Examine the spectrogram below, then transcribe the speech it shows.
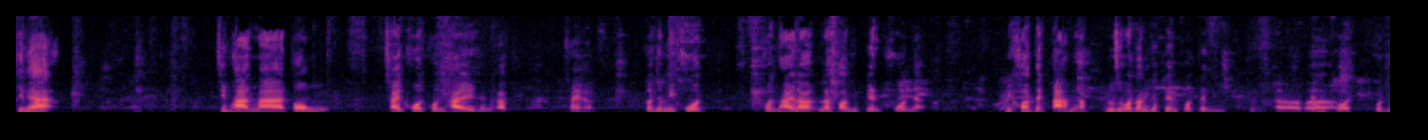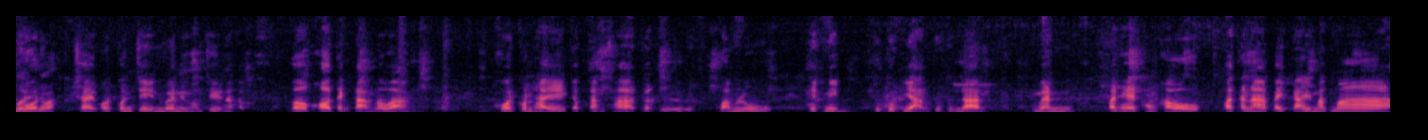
ทีเนี้ยที่ผ่านมาโต้งใช้โค้ชคนไทยใช่ไหมครับ ใช่ครับ ก็จะมีโค้ชคนไทยแล้ว แล้วตอนที่เปลี่ยนโค้ชเนี่ย มีข้อแตกต่างไหมครับ รู้สึกว่าตอนนี้จะเปลี่ยนโค้ชเป็นเออเป็นเอ่อโค้ดโค้ชเวยใช่ป่ะใช่โค้ดคนจีนเบอร์หนึ่งของจีนนะครับ ก็ข้อแตกต่างระหว่างโค้ดคนไทยกับต่างชาติก็คือความรู้เทคนิคทุกๆ อย่างทุกๆด้าน เหมือนประเทศของเขาพัฒนาไปไกลมาก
